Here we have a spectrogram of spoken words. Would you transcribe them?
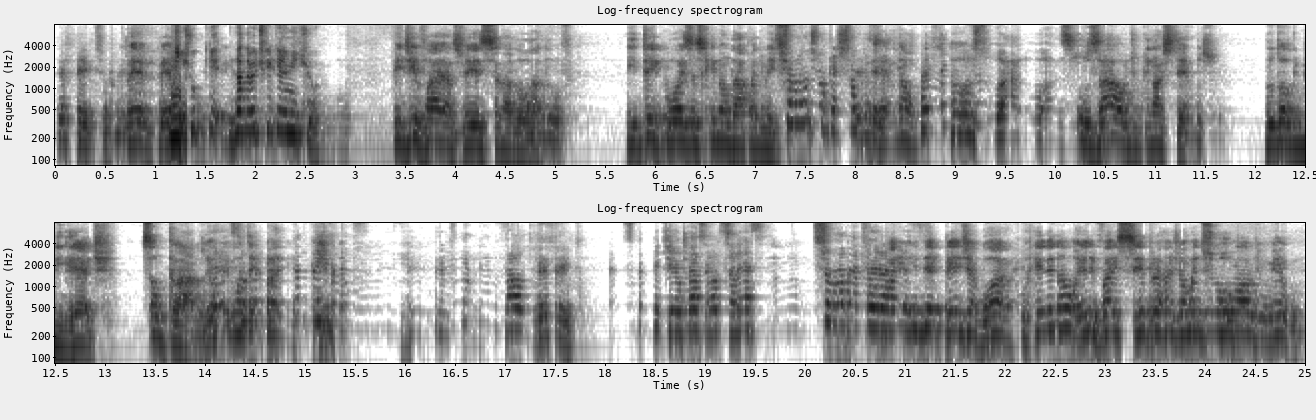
Perfeito, senhor presidente. Mentiu o que, exatamente o que ele mentiu? Pedi várias vezes, senador Radolfo. E tem coisas que não dá para admitir. Só uma última questão, presidente. É, não, os, os, os áudios que nós temos do Doug Minguete são claros. Eu perguntei para ele. Perfeito. Eu peço Vossa Excelência. Mas depende agora, porque ele não, ele vai sempre arranjar uma desculpa. áudio meu.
